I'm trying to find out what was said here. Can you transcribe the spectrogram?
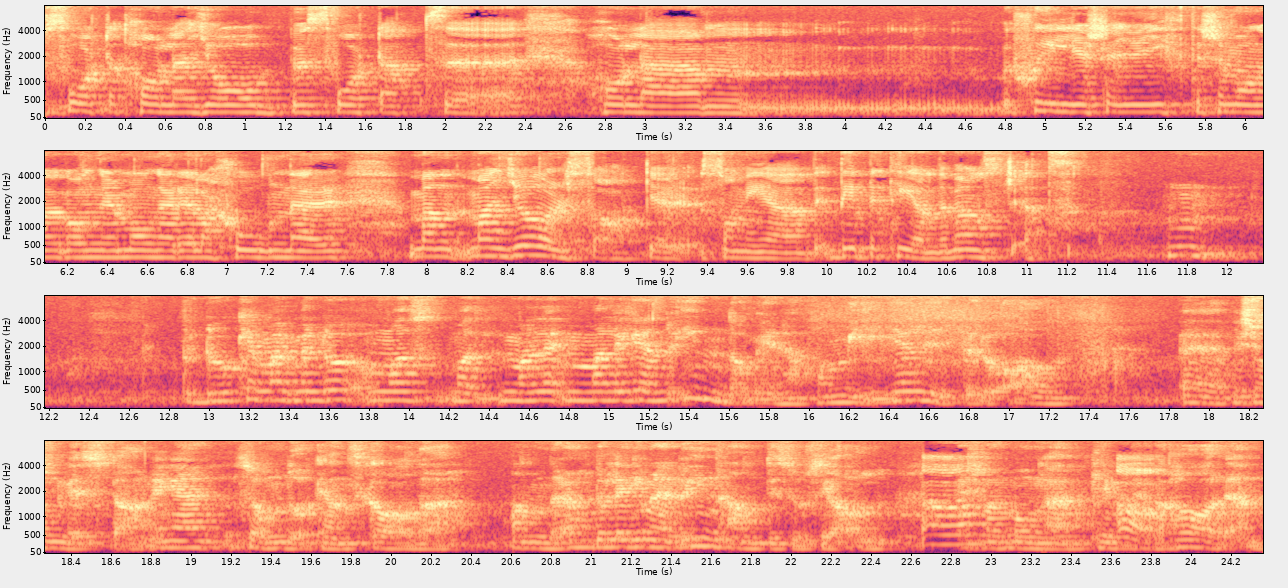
Svårt att hålla jobb, svårt att uh, hålla um, skiljer sig och gifter sig många gånger, många relationer. Man, man gör saker som är det är beteendemönstret. Mm. För då kan man, men då, man, man, man lägger ändå in dem i den här familjen lite då av eh, personlighetsstörningar som då kan skada andra. Då lägger man ändå in antisocial ja. eftersom att många kriminella ja. har den.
